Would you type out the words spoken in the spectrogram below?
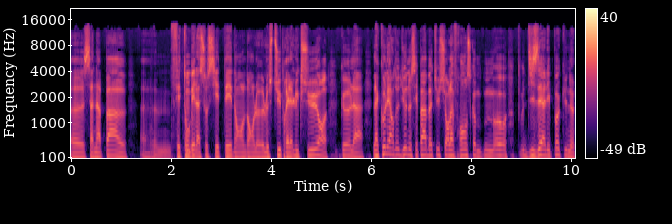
euh, ça n'a pas euh, fait tomber la société dans, dans le, le, stupre et la luxure, que la, la, colère de Dieu ne s'est pas abattue sur la France, comme oh, disait à l'époque une,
